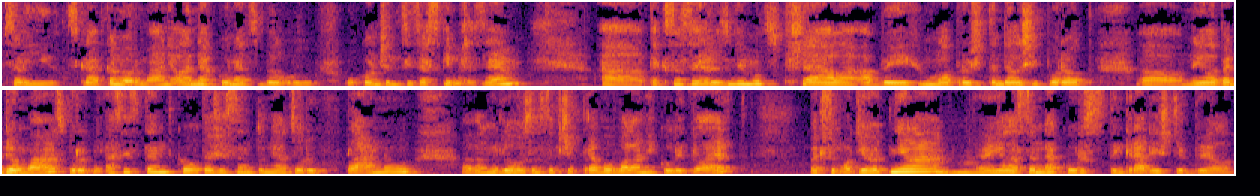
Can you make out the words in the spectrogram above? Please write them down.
celý, zkrátka normálně, ale nakonec byl ukončen císařským řezem. A tak jsem si hrozně moc přála, abych mohla prožít ten další porod uh, nejlépe doma s porodní asistentkou, takže jsem to měla co v plánu. Velmi dlouho jsem se připravovala, několik let. Pak jsem otěhotnila, mm-hmm. jela jsem na kurz, tenkrát ještě byl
